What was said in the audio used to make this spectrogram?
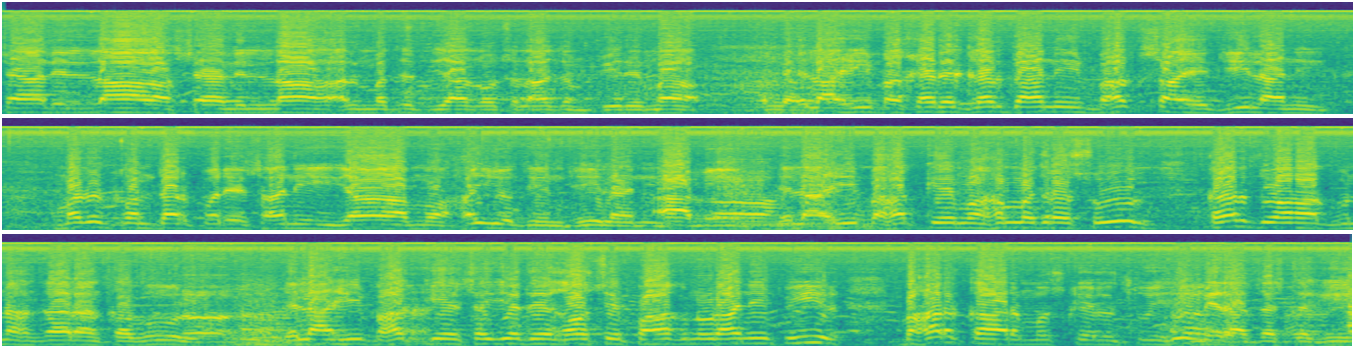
شاہ اللہ شاہ اللہ المدد یا غوث العظم پیر ماں۔ الہی بخیر گردانی بحق سائے جیلانی۔ مدد کن در پریشانی یا محی الدین جیلانی. آمین. الہی بحق کے محمد رسول کر دعا گناہ گاراں قبول الہی بحق کے سید غوث پاک نورانی پیر بہر کار مشکل تو ہی میرا دستگیر.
